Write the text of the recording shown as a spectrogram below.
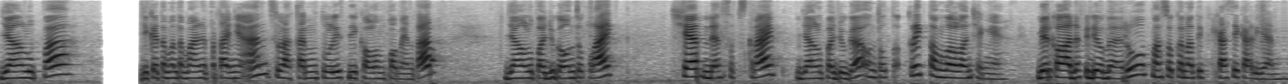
Jangan lupa jika teman-teman ada pertanyaan silahkan tulis di kolom komentar. Jangan lupa juga untuk like, share, dan subscribe. Jangan lupa juga untuk klik tombol loncengnya. Biar kalau ada video baru masuk ke notifikasi kalian.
